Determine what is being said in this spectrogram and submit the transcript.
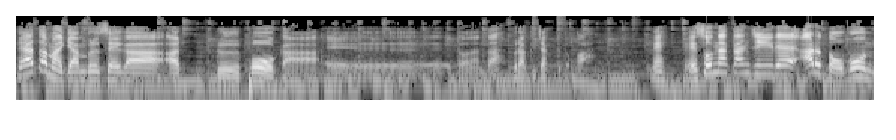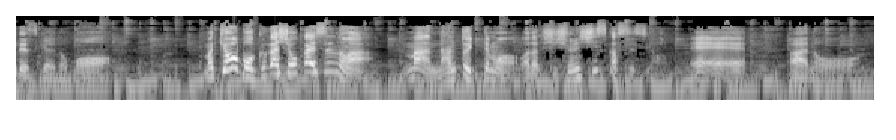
で、あとはまあギャンブル性があるポーカー、えーと、なんだ、ブラックジャックとか。ね、えーそんな感じであると思うんですけれども、まあ、今日僕が紹介するのは、まあ、なんと言っても、私、シュンシスカスですよ。ええええええあのー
